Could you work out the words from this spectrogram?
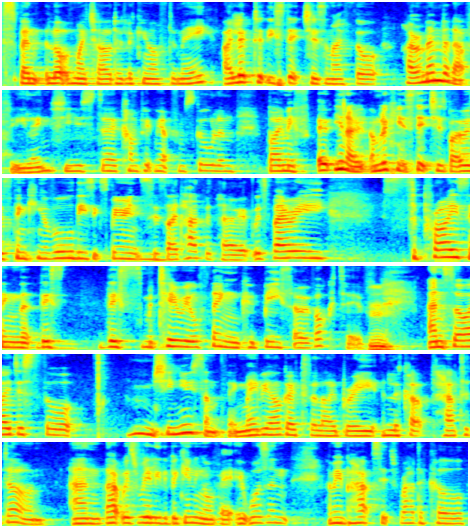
spent a lot of my childhood looking after me. I looked at these stitches and I thought, I remember that feeling. She used to come pick me up from school and buy me, uh, you know, I'm looking at stitches, but I was thinking of all these experiences mm. I'd had with her. It was very surprising that this this material thing could be so evocative. Mm. And so I just thought, hmm, she knew something. Maybe I'll go to the library and look up how to darn. And that was really the beginning of it. It wasn't, I mean, perhaps it's radical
